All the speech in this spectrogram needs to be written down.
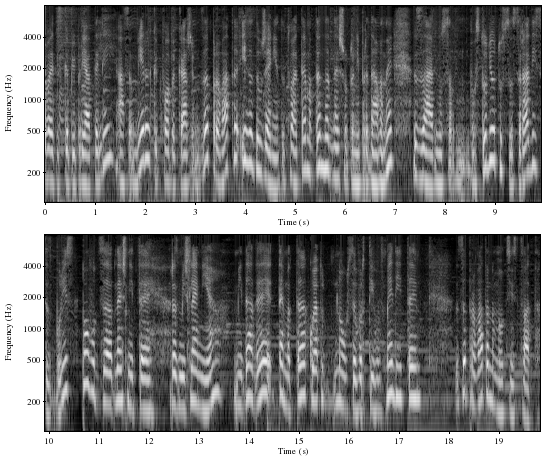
Здравейте, скъпи приятели! Аз съм Мира. Какво да кажем за правата и задълженията? Това е темата на днешното ни предаване. Заедно съм в студиото с Ради с Борис. Повод за днешните размишления ми даде темата, която много се върти в медиите за правата на мълцинствата.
